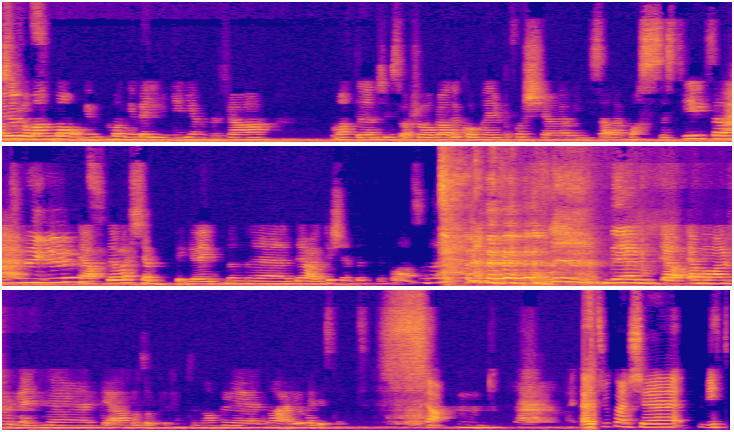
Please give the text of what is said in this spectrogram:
Og så får man mange, mange meldinger hjemmefra om at de syntes det var så bra. Det kommer på forsiden av avisa, det er masse styr, ikke sant. Herregud. Ja, det var kjempegøy, men eh, det har jo ikke skjedd etterpå. Så det, det, ja, jeg må være fornøyd med det jeg har fått oppleve til nå, for det, nå er det jo veldig snilt. Ja. Jeg tror kanskje mitt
